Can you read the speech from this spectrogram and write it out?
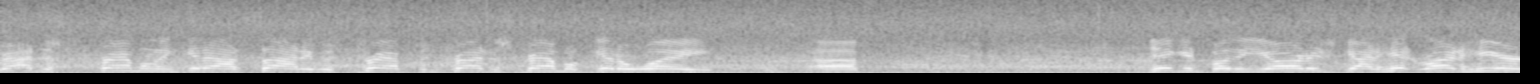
tried to scramble and get outside. He was trapped and tried to scramble, get away. Uh, digging for the yardage, got hit right here.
